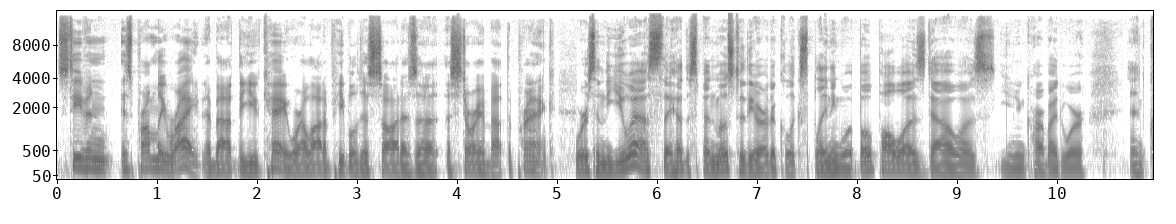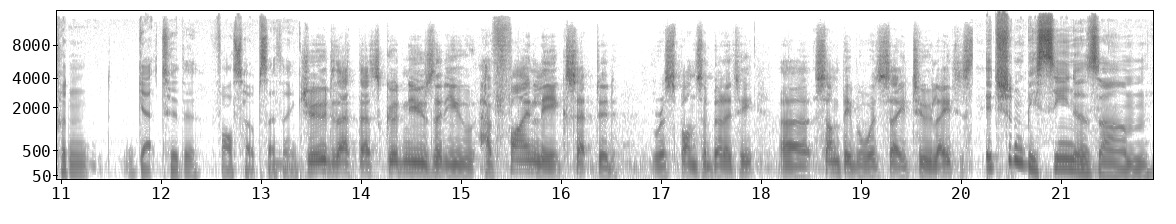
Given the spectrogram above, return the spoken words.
Stephen is probably right about the UK, where a lot of people just saw it as a, a story about the prank. Whereas in the US, they had to spend most of the article explaining what Bhopal was, Dow was, Union Carbide were, and couldn't get to the false hopes, I think. Jude, that, that's good news that you have finally accepted responsibility. Uh, some people would say too late. It shouldn't be seen as um,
